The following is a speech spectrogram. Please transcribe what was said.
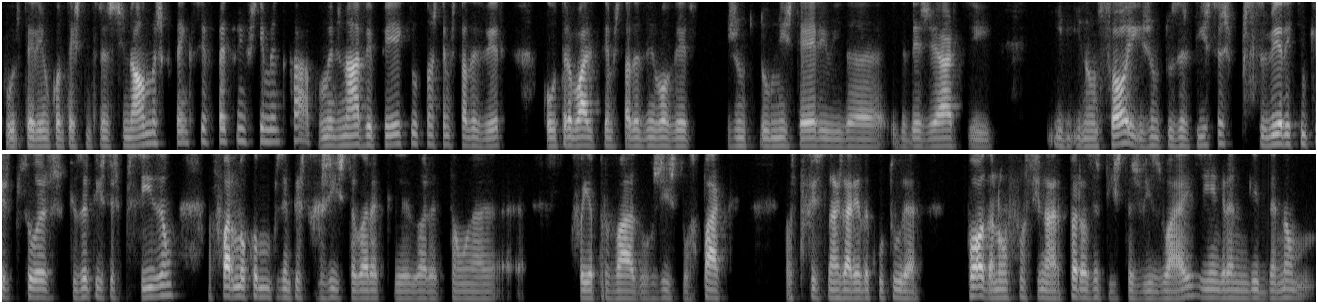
por terem um contexto internacional, mas que tem que ser feito um investimento cá. Pelo menos na AVP, aquilo que nós temos estado a ver, com o trabalho que temos estado a desenvolver junto do Ministério e da, e da DG Artes e, e, e, não só, e junto dos artistas, perceber aquilo que as pessoas, que os artistas precisam, a forma como, por exemplo, este registro agora que agora estão a, foi aprovado, o registro do REPAC aos profissionais da área da cultura, pode ou não funcionar para os artistas visuais e em grande medida não,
